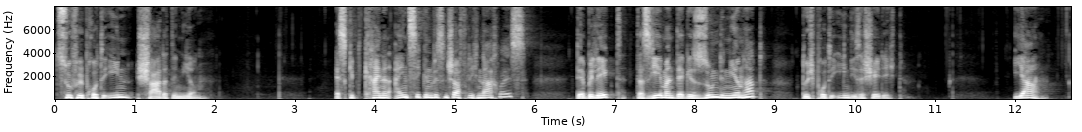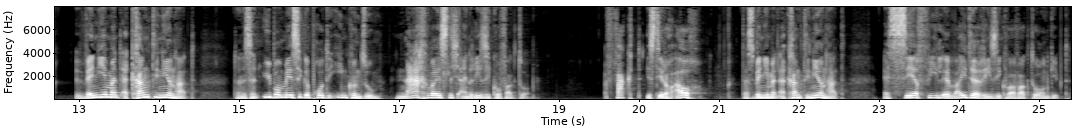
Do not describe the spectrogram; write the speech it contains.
zu viel Protein schadet den Nieren. Es gibt keinen einzigen wissenschaftlichen Nachweis, der belegt, dass jemand, der gesunde Nieren hat, durch Protein diese schädigt. Ja, wenn jemand erkrankte Nieren hat, dann ist ein übermäßiger Proteinkonsum nachweislich ein Risikofaktor. Fakt ist jedoch auch, dass wenn jemand erkrankte Nieren hat, es sehr viele weitere Risikofaktoren gibt.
